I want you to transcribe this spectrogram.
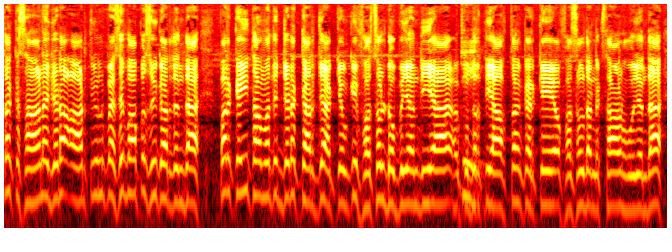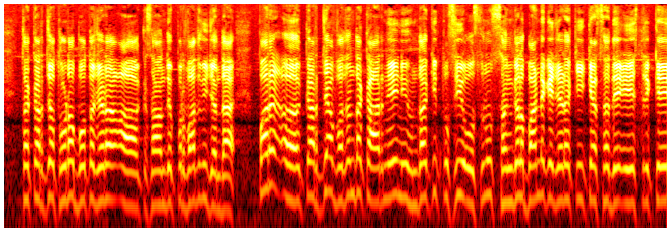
ਤਾਂ ਕਿਸਾਨ ਹੈ ਜਿਹੜਾ ਆੜਤੀ ਨੂੰ ਪੈਸੇ ਵਾਪਸ ਵੀ ਕਰ ਦਿੰਦਾ। ਪਰ ਕਈ ਥਾਵਾਂ ਤੇ ਜਿਹੜਾ ਕਰਜ਼ਾ ਕਿਉਂਕਿ ਫਸਲ ਡੁੱਬ ਜਾਂਦੀ ਆ। ਕੁਦਰਤੀ ਆਫਤਾਂ ਕਰਕੇ ਫਸਲ ਦਾ ਨੁਕਸਾਨ ਹੋ ਜਾਂਦਾ ਤਾਂ ਕਰਜ਼ਾ ਥੋੜਾ ਬਹੁਤਾ ਜਿਹੜਾ ਕਿਸਾਨ ਦੇ ਉੱਪਰ ਵੱਧ ਵੀ ਜਾਂਦਾ। ਪਰ ਕਰਜ਼ਾ ਵਧਣ ਦਾ ਕਾਰਨ ਇਹ ਨਹੀਂ ਹੁੰਦਾ ਕਿ ਤੁਸੀਂ ਉਸ ਨੂੰ ਸੰਗਲ ਬੰਨ੍ਹ ਕੇ ਜਿਹੜਾ ਕੀ ਕਹਿ ਸਕਦੇ ਇਸ ਤਰੀਕੇ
